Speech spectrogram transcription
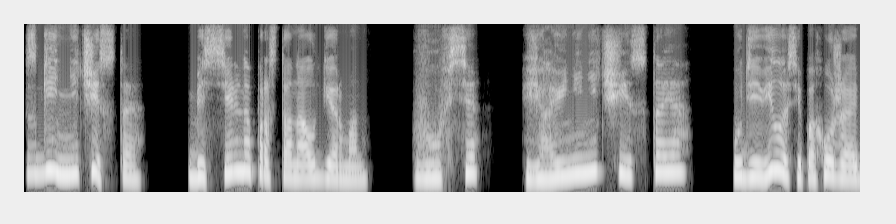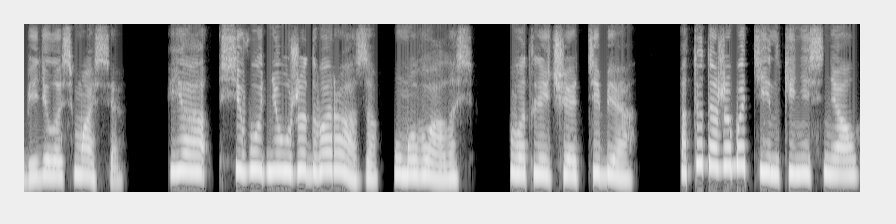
«Сгинь, нечистая!» — бессильно простонал Герман. «Вовсе я и не нечистая!» Удивилась и, похоже, обиделась Мася. «Я сегодня уже два раза умывалась, в отличие от тебя, а ты даже ботинки не снял.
